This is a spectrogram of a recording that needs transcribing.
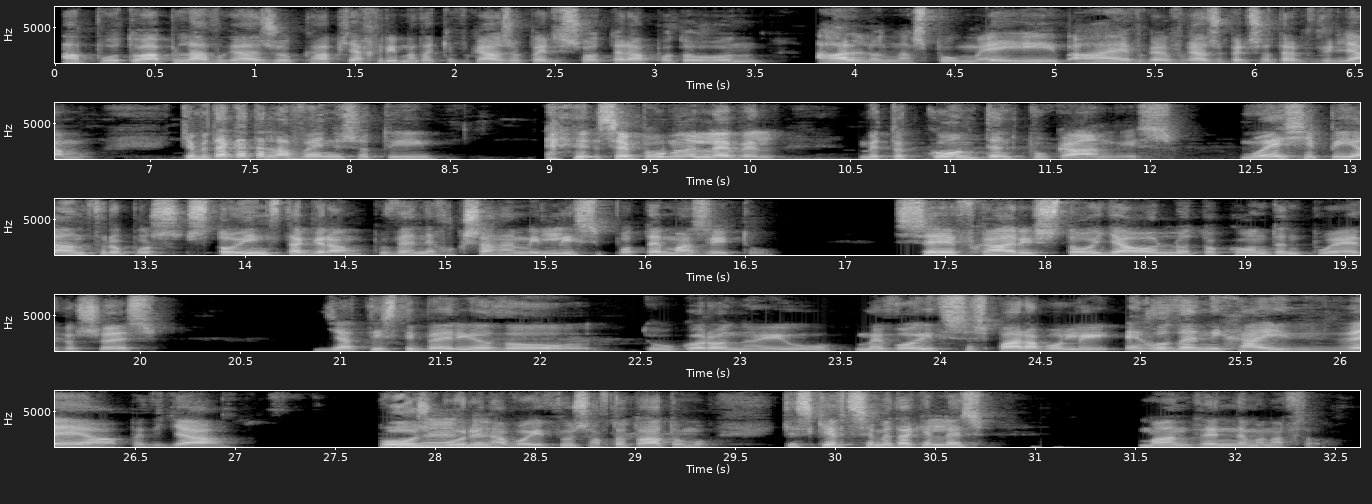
από το απλά βγάζω κάποια χρήματα και βγάζω περισσότερα από τον άλλον, ας πούμε, ή α, βγάζω περισσότερα από τη δουλειά μου. Και μετά καταλαβαίνεις ότι σε επόμενο level, με το content που κάνεις, μου έχει πει άνθρωπος στο Instagram που δεν έχω ξαναμιλήσει ποτέ μαζί του. Σε ευχαριστώ για όλο το content που έδωσες, γιατί στην περίοδο του κορονοϊού με βοήθησες πάρα πολύ. Εγώ δεν είχα ιδέα, παιδιά, πώς ναι, μπορεί ναι. να βοηθούσε αυτό το άτομο. Και σκέφτεσαι μετά και λες, man, δεν είναι μόνο αυτό.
